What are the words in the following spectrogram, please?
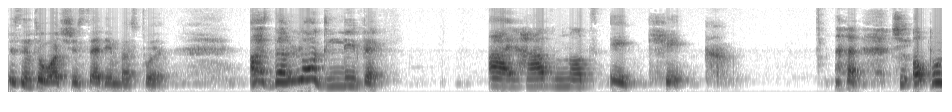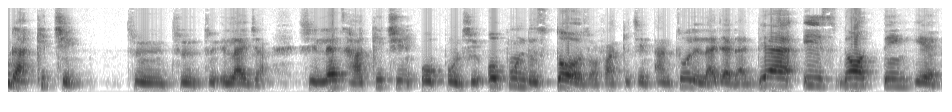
listen to what she said in verse 12. As the Lord liveth, I have not a cake. she opened her kitchen to, to, to Elijah. She let her kitchen open. She opened the stores of her kitchen and told Elijah that there is nothing here.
